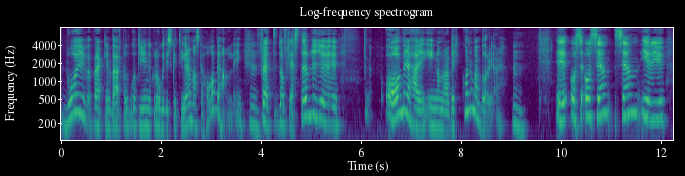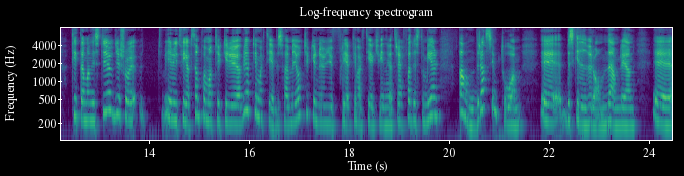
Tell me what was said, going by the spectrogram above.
då är det verkligen värt att gå till gynekolog och diskutera om man ska ha behandling. Mm. För att de flesta blir ju av med det här inom några veckor när man börjar. Mm. Eh, och, och sen, sen är det ju, tittar man i studier så är det ju tveksamt vad man tycker i övriga klimakteriebesvär men jag tycker nu ju fler klimakteriekvinnor jag träffar desto mer andra symptom eh, beskriver de, nämligen eh,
